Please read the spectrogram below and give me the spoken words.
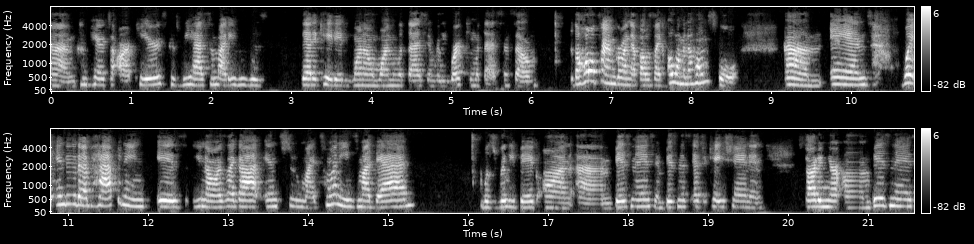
um, compared to our peers because we had somebody who was dedicated one on one with us and really working with us. And so the whole time growing up, I was like, oh, I'm in a homeschool. Um, and what ended up happening is, you know, as I got into my 20s, my dad was really big on um, business and business education and starting your own business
